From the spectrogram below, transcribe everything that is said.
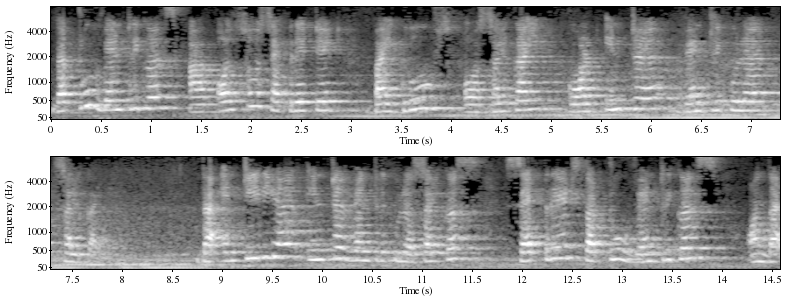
The two ventricles are also separated by grooves or sulci called interventricular sulci. The anterior interventricular sulcus separates the two ventricles on the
